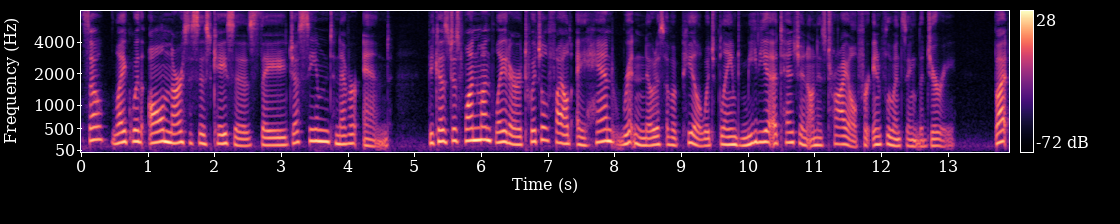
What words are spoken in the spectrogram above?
So, like with all narcissist cases, they just seem to never end. Because just one month later, Twitchell filed a handwritten notice of appeal which blamed media attention on his trial for influencing the jury. But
